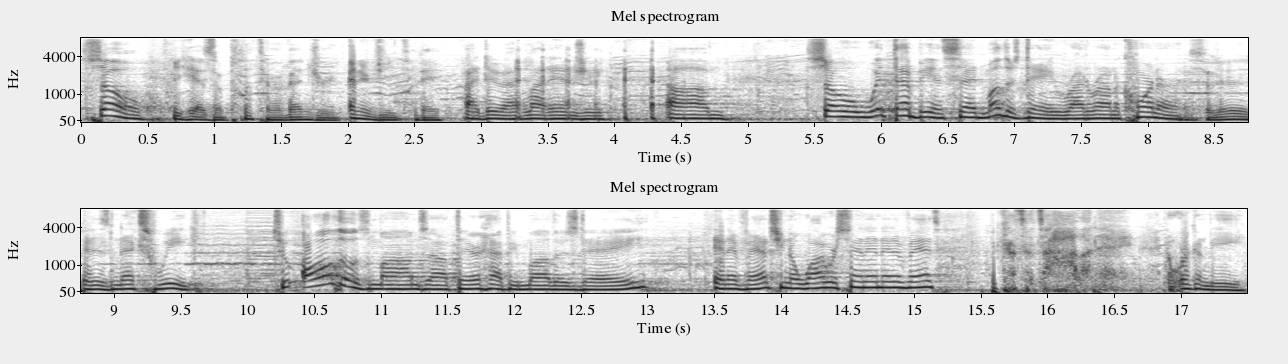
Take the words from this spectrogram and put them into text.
so he has a plethora of energy, energy today. I do have a lot of energy. Um, so with that being said, Mother's Day right around the corner. Yes, it is. It is next week. To all those moms out there, happy Mother's Day in advance. You know why we're saying it in advance? Because it's a holiday, and we're going to be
